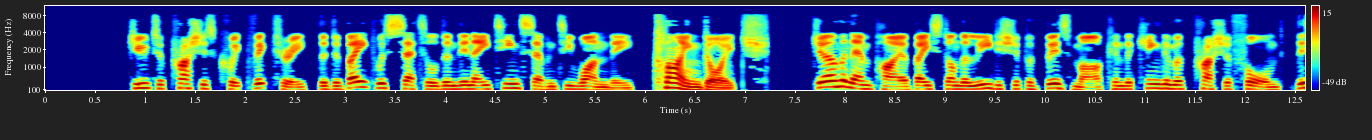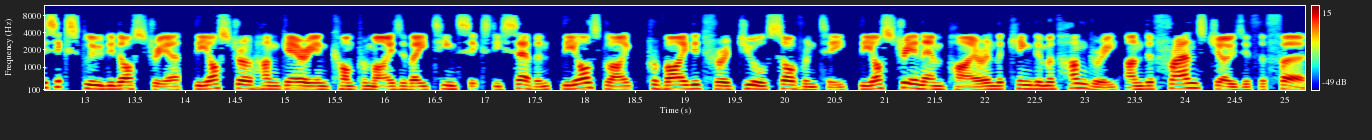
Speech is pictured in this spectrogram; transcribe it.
Due to Prussia's quick victory, the debate was settled and in 1871 the Kleindeutsch German Empire based on the leadership of Bismarck and the Kingdom of Prussia formed. This excluded Austria, the Austro-Hungarian Compromise of 1867, the Ausgleich, provided for a dual sovereignty, the Austrian Empire and the Kingdom of Hungary, under Franz Joseph I.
